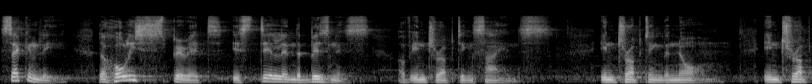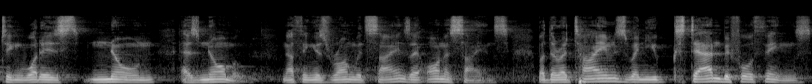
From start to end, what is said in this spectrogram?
Secondly, the Holy Spirit is still in the business of interrupting science, interrupting the norm, interrupting what is known as normal. Nothing is wrong with science. I honor science. But there are times when you stand before things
